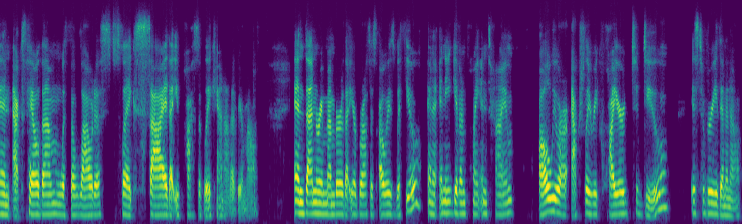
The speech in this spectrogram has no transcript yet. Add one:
and exhale them with the loudest like sigh that you possibly can out of your mouth. And then remember that your breath is always with you. And at any given point in time, all we are actually required to do is to breathe in and out.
